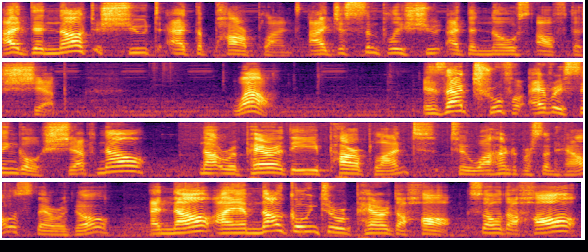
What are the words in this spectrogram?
I did not shoot at the power plant. I just simply shoot at the nose of the ship. Wow. Is that true for every single ship now? Now repair the power plant to 100% health. There we go. And now I am not going to repair the hull. So the hull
